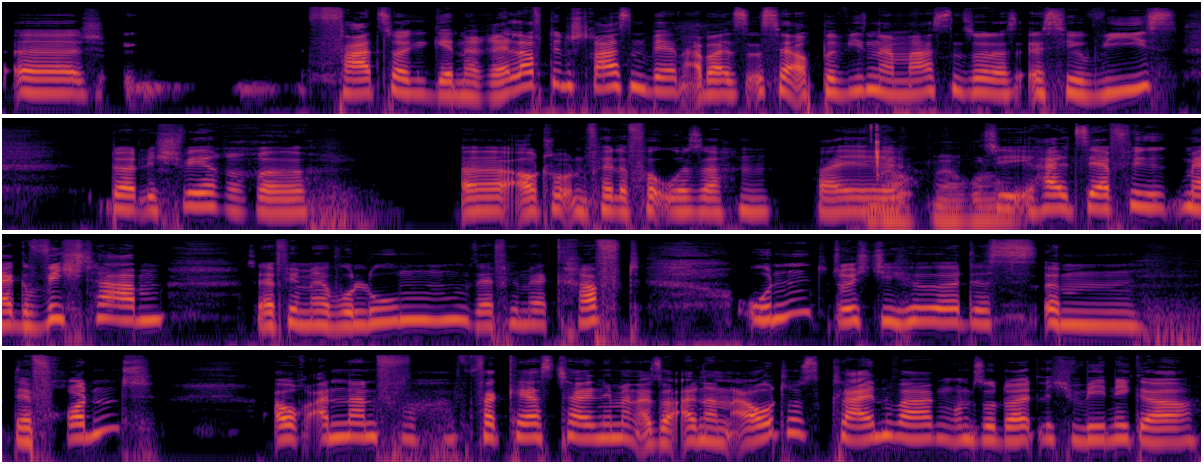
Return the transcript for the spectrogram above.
äh, Fahrzeuge generell auf den Straßen wären. Aber es ist ja auch bewiesenermaßen so, dass SUVs deutlich schwerere äh, Autounfälle verursachen, weil ja, sie halt sehr viel mehr Gewicht haben, sehr viel mehr Volumen, sehr viel mehr Kraft und durch die Höhe des ähm, der Front auch anderen Ver Verkehrsteilnehmern, also anderen Autos, Kleinwagen und so deutlich weniger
